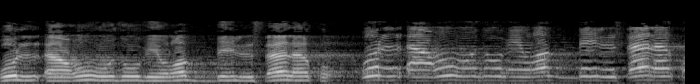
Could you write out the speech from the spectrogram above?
قل أعوذ برب الفلق قل أعوذ برب الفلق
